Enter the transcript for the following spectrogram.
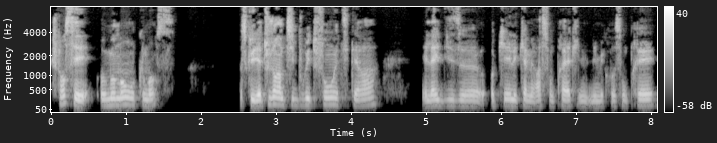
Je pense que c'est au moment où on commence, parce qu'il y a toujours un petit bruit de fond et cetera et là, ils disent, «OK, les caméras sont prêtes, les micros sont prêts,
